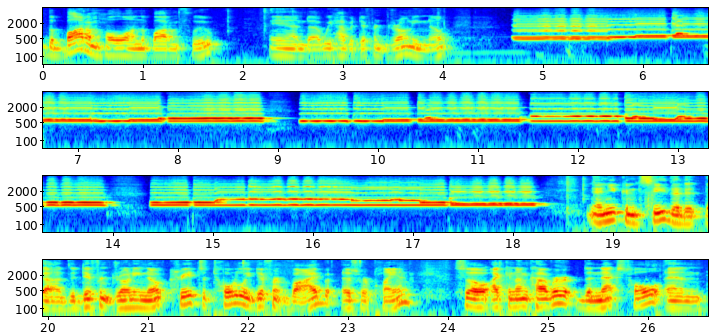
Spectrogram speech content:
the bottom hole on the bottom flute, and uh, we have a different droning note. and you can see that it, uh, the different droning note creates a totally different vibe as we're playing. So I can uncover the next hole and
